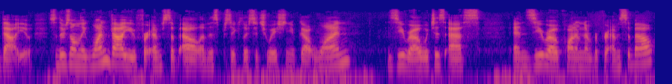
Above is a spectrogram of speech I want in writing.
value. So there's only one value for M sub L in this particular situation. You've got 1, 0, which is S, and 0 quantum number for M sub L,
